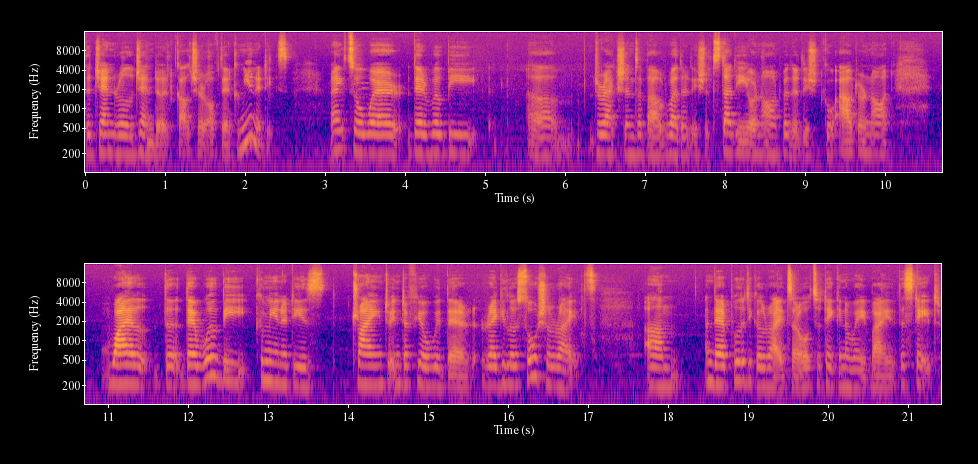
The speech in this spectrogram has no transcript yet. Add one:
the general gendered culture of their communities, right? So, where there will be um, directions about whether they should study or not, whether they should go out or not, while the, there will be communities trying to interfere with their regular social rights, um, and their political rights are also taken away by the state.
